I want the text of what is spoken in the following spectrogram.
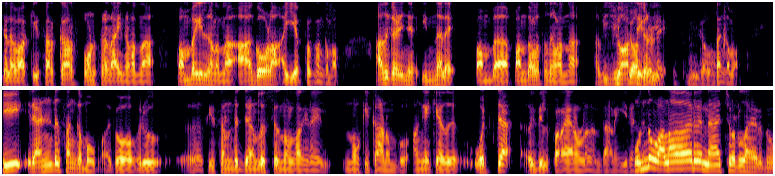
ചെലവാക്കി സർക്കാർ സ്പോൺസർഡായി നടന്ന പമ്പയിൽ നടന്ന ആഗോള അയ്യപ്പ സംഗമം. അത് കഴിഞ്ഞ് ഇന്നലെ പമ്പ പന്തളത്ത് നടന്ന വിശ്വാസികളുടെ സംഗമം. ഈ രണ്ട് സംഗമവും ഇപ്പോൾ ഒരു സീസൺഡ് ജേർണലിസ്റ്റ് എന്നുള്ള നിലയിൽ നോക്കിക്കാണുമ്പോൾ അങ്ങേക്ക് അത് ഒറ്റ ഇതിൽ പറയാനുള്ളത് എന്താണ് ഈ രണ്ട്? ഒന്ന് വളരെ നാച്ചുറൽ ആയിരുന്നു.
